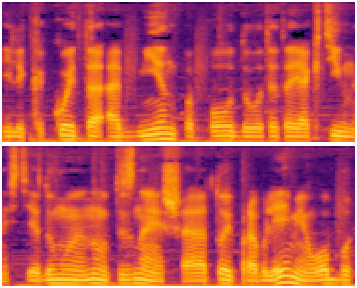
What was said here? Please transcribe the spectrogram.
или какой-то обмен по поводу вот этой активности. Я думаю, ну, ты знаешь о той проблеме, об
